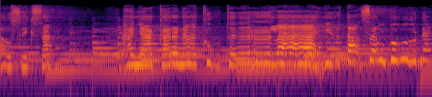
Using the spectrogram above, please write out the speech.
Kau siksa Hanya karena ku terlahir tak sempurna.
